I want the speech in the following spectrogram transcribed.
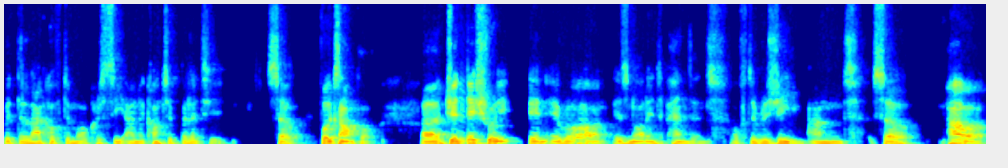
with the lack of democracy and accountability. So, for example, uh, judiciary in Iran is not independent of the regime, and so power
